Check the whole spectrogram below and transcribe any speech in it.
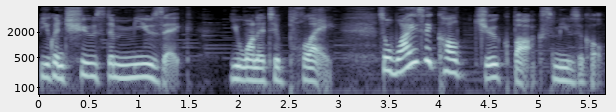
you can choose the music you wanted to play. So why is it called jukebox musical?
